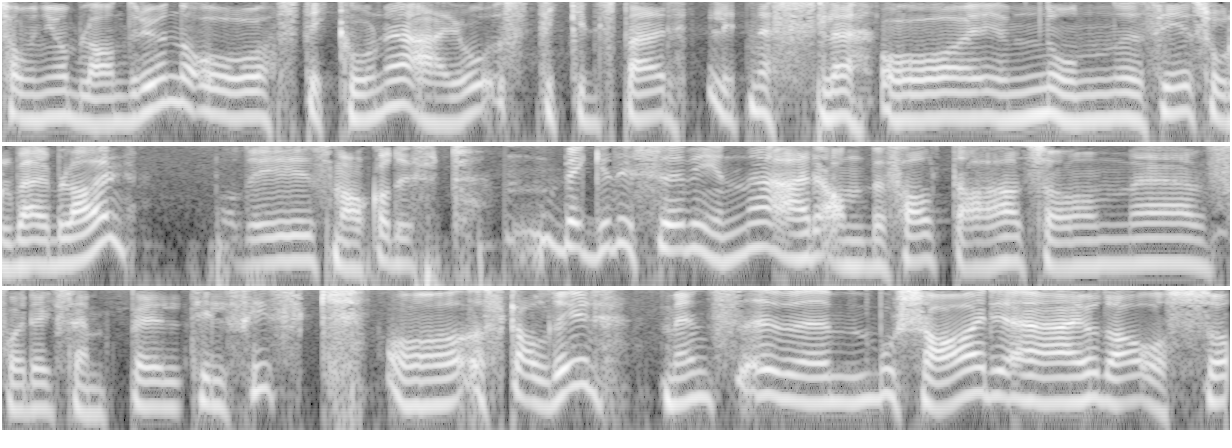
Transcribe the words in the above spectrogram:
Sauvignon Blanc-druen, og stikkordene er jo stikkelsbær, litt nesle og noen sier solbærblader. Både i smak og duft. Begge disse vinene er anbefalt da som eh, f.eks. til fisk og skalldyr. Mens eh, Bouchard er jo da også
